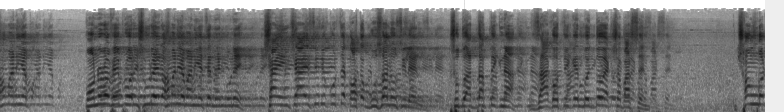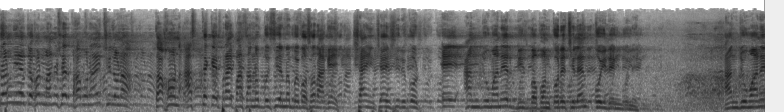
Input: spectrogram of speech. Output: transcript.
রহমানিয়া, পনেরো ফেব্রুয়ারি সুরাই রহমানিয়া বানিয়েছেন রেঙ্গুনে। সিরি করতে কত গুছালু ছিলেন? শুধু আধ্যাত্মিক না, জাগতিকের মধ্যেও একশো পার্সেন্ট। সংগঠন নিয়ে যখন মানুষের ভাবনাই ছিল না, তখন আজ থেকে প্রায় পাঁচানব্বই, ছিয়ানব্বই বছর আগে শাহিন শাহ সিরিকুট এই আঞ্জুমানের বীজ বপন করেছিলেন ওই রেঙ্গুনে। আঞ্জুমানে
